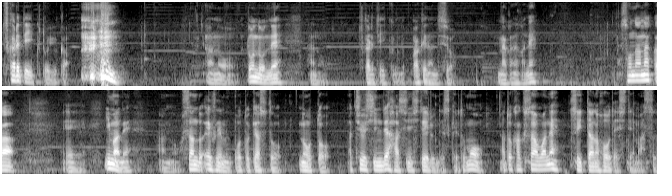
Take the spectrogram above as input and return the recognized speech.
疲れていくというか あのどんどんねあの疲れていくわけなんですよ。なかなかね。そんな中、えー今ねあのスタンド FM ポッドキャストノート中心で発信しているんですけれどもあと拡散はねツイッターの方でしてます。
